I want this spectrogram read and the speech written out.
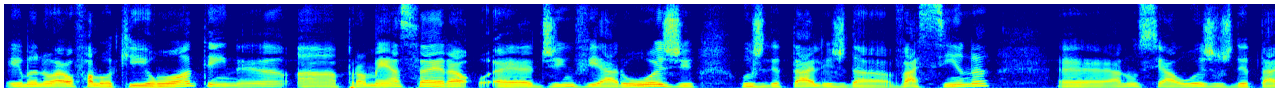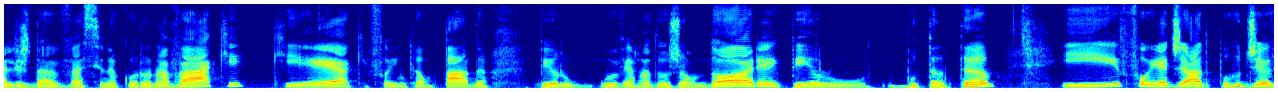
o Emanuel falou aqui ontem, né? a promessa era é, de enviar hoje os detalhes da vacina, é, anunciar hoje os detalhes da vacina Coronavac, que é a que foi encampada pelo governador João Dória e pelo Butantan, e foi adiado por dia,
